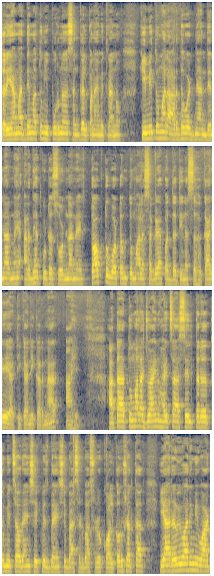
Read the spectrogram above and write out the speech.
तर या माध्यमातून ही पूर्ण संकल्पना आहे मित्रांनो की मी तुम्हाला अर्धवट ज्ञान देणार नाही अर्ध्यात कुठं सोडणार नाही. टॉप टू बॉटम तुम्हाला सगळ्या पद्धतीनं सहकार्य या ठिकाणी करणार आहे. आता तुम्हाला जॉईन व्हायचं असेल तर तुम्ही चौऱ्याऐंशी एकवीस ब्याऐंशी बासष्ट बासष्टवर कॉल करू शकतात. या रविवारी मी वाट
